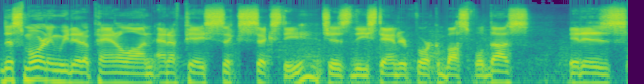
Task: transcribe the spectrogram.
this morning we did a panel on NFPA 660, which is the standard for combustible dust. It is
